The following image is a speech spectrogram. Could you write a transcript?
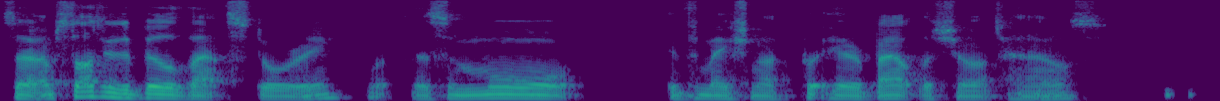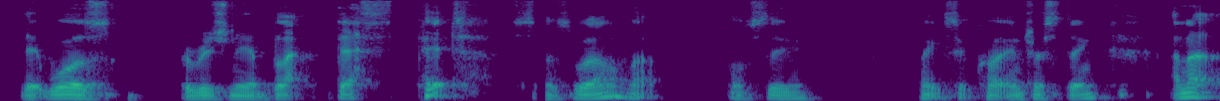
So I'm starting to build that story. There's some more information I've put here about the chart house. It was originally a Black Death pit as well. That obviously makes it quite interesting. And I,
